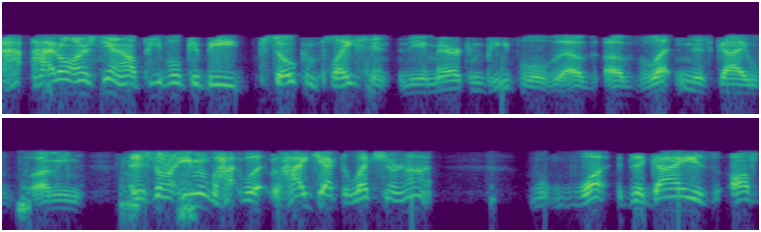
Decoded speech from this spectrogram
I don't understand how people could be so complacent, the American people, of of letting this guy. I mean, I just don't even hijacked election or not. What the guy is off.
